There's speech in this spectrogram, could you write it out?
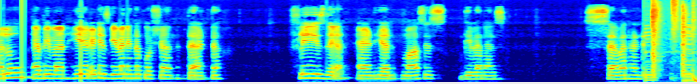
Hello everyone, here it is given in the question that Flea is there and here mass is given as 700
